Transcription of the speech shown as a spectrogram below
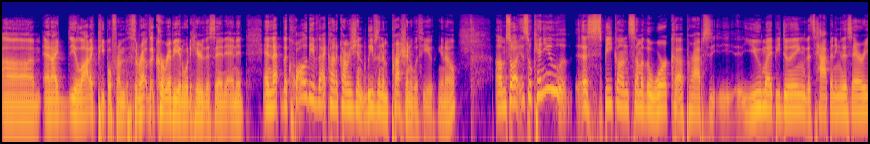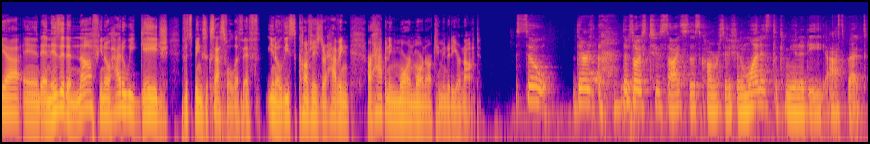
um, and I a lot of people from throughout the Caribbean would hear this, and and it and that the quality of that kind of conversation leaves an impression with you, you know. Um, so, so can you uh, speak on some of the work uh, perhaps you might be doing that's happening in this area, and and is it enough? You know, how do we gauge if it's being successful? If if you know these conversations are having are happening more and more in our community or not? So there's there's always two sides to this conversation. One is the community aspect.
